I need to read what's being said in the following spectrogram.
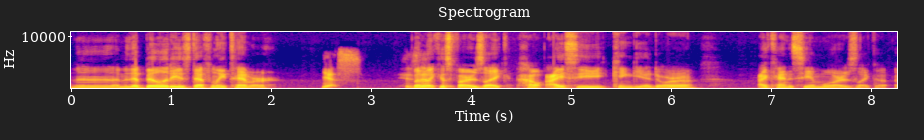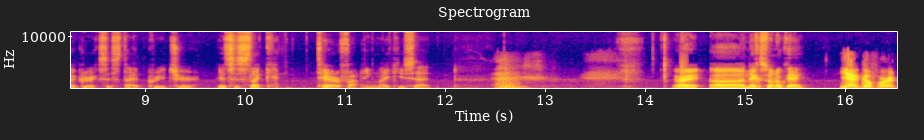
eh, I mean, the ability is definitely Temur. Yes. Is but like the- as far as like how I see King Ghidorah, I kind of see him more as like a, a Grixis type creature. It's just like terrifying, like you said. All right. Uh, next one, okay. yeah, go for it.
